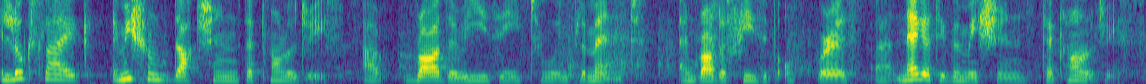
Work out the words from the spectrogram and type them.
It looks like emission reduction technologies are rather easy to implement and rather feasible, whereas uh, negative emission technologies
